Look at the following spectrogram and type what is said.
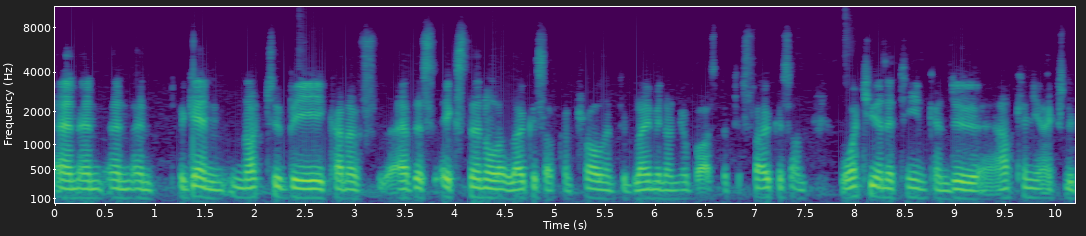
and and and and again, not to be kind of have this external locus of control and to blame it on your boss, but to focus on what you and a team can do. How can you actually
